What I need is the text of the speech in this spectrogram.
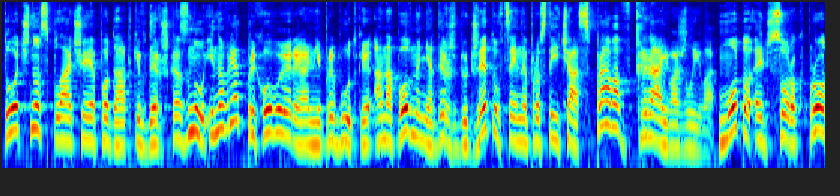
точно сплачує податки в держказну і навряд приховує реальні прибутки, а наповнення держбюджету в цей непростий час справа вкрай важлива. Moto Edge 40 Pro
